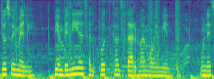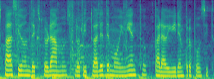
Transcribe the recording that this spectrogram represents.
yo soy Meli. Bienvenidas al podcast Dharma en Movimiento, un espacio donde exploramos los rituales de movimiento para vivir en propósito.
